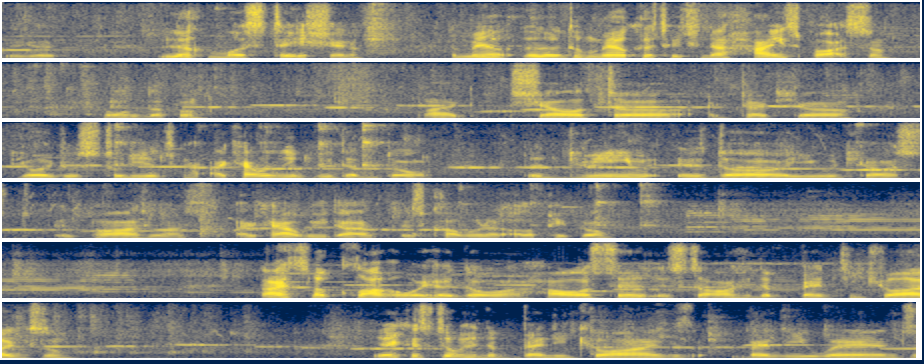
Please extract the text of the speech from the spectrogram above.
blah. Look, more station. The the little milk station at high spots. Hold up. Like shelter, architecture, Georgia studios. I can't really read that though. The dream is the you just is possible. I can't read that. It's covered in other paper. That's a clock over here though. Says it's starting the bendy drugs. Yeah, you can still hear the bendy drugs, bendy winds.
